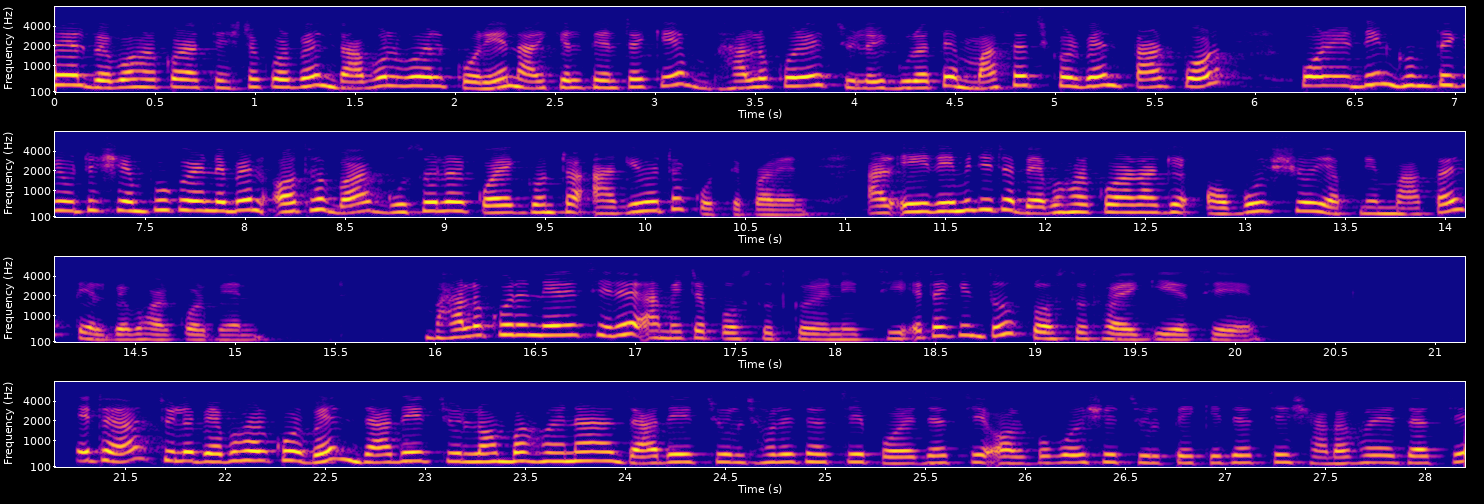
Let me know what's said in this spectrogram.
অয়েল ব্যবহার করার চেষ্টা করবেন ডাবল বয়েল করে নারকেল তেলটাকে ভালো করে চুলের গুঁড়াতে মাসাজ করবেন, তারপর পরের দিন ঘুম থেকে উঠে শ্যাম্পু করে নেবেন অথবা গোসলের কয়েক ঘণ্টা আগেও এটা করতে পারেন। আর এই রেমেডিটা ব্যবহার করার আগে অবশ্যই আপনি মাথায় তেল ব্যবহার করবেন। ভালো করে নেড়ে চিড়ে আমি এটা প্রস্তুত করে নিচ্ছি, এটা কিন্তু প্রস্তুত হয়ে গিয়েছে। এটা চুলে ব্যবহার করবেন। যাদের চুল লম্বা হয় না, যাদের চুল ঝরে যাচ্ছে, পড়ে যাচ্ছে, অল্প বয়সে চুল পেকে যাচ্ছে, সাদা হয়ে যাচ্ছে,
